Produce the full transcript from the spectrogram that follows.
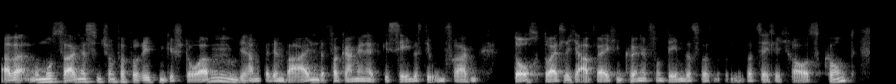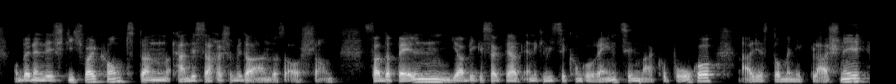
Aber man muss sagen, es sind schon Favoriten gestorben. Wir haben bei den Wahlen in der Vergangenheit gesehen, dass die Umfragen doch deutlich abweichen können von dem, das was tatsächlich rauskommt. Und wenn eine Stichwahl kommt, dann kann die Sache schon wieder anders ausschauen. Van der Bellen, ja, wie gesagt, er hat eine gewisse Konkurrenz in Marco Bogo, alias Dominik Blaschny,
